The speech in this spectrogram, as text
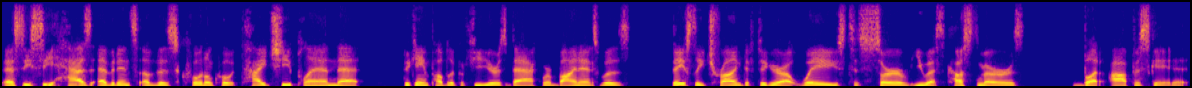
The SEC has evidence of this quote unquote Tai Chi plan that became public a few years back, where Binance was basically trying to figure out ways to serve US customers, but obfuscate it,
